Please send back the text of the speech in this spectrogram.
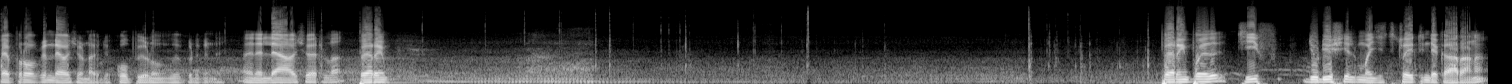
പേപ്പർ വർക്കിന്റെ ആവശ്യം ഉണ്ടാവില്ല കോപ്പികളും ഇതൊക്കെ എടുക്കേണ്ടത്. അതിനെല്ലാം ആവശ്യമായിട്ടുള്ള വേറെയും ഇറങ്ങിപ്പോയത് ചീഫ് ജുഡീഷ്യൽ മജിസ്ട്രേറ്റിന്റെ കാറാണ്.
